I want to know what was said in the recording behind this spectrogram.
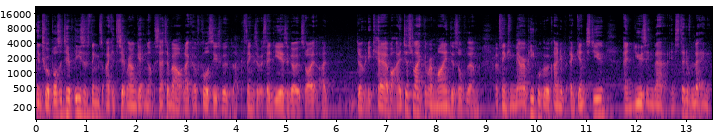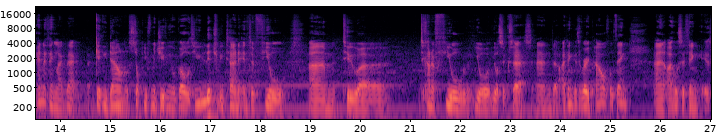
into a positive. These are things I could sit around getting upset about. Like, of course, these were like things that were said years ago, so I, I don't really care. But I just like the reminders of them, of thinking there are people who are kind of against you and using that instead of letting anything like that get you down or stop you from achieving your goals. You literally turn it into fuel um, to. Uh, to kind of fuel your your success, and uh, I think it's a very powerful thing and I also think it's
